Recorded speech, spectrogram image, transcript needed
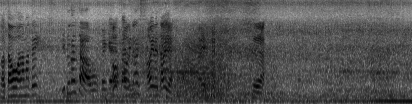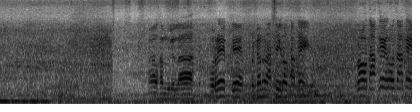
Nggak tahu alamatnya. itu kan tahu bengkel Oh, oh, tadi ini, mas oh ini tahu ya? Oh, iya. Iya. Alhamdulillah. Urip ke bener asih rotake. Rotake, rotake,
